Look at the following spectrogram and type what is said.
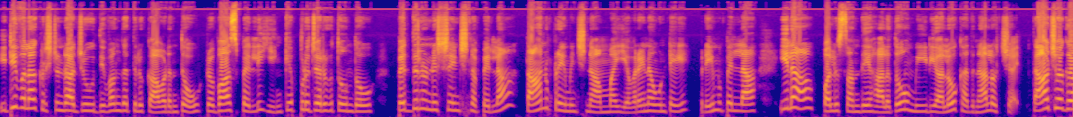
ఇటీవల కృష్ణరాజు దివంగతులు కావడంతో ప్రభాస్ పెళ్ళి ఇంకెప్పుడు జరుగుతోందో పెద్దలు నిశ్చయించిన పిల్ల తాను ప్రేమించిన అమ్మాయి ఎవరైనా ఉంటే ప్రేమ పెళ్ళ ఇలా పలు సందేహాలతో మీడియాలో కథనాలొచ్చాయి. తాజాగా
